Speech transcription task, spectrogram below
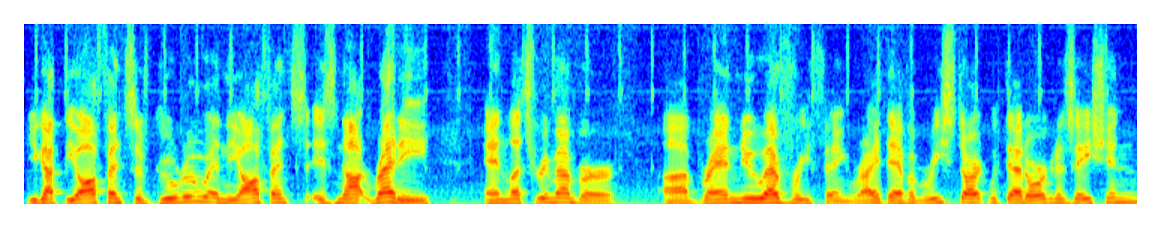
You got the offensive guru, and the offense is not ready. And let's remember, uh, brand new everything, right? They have a restart with that organization.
